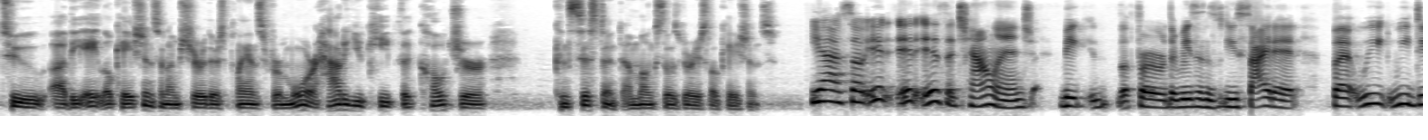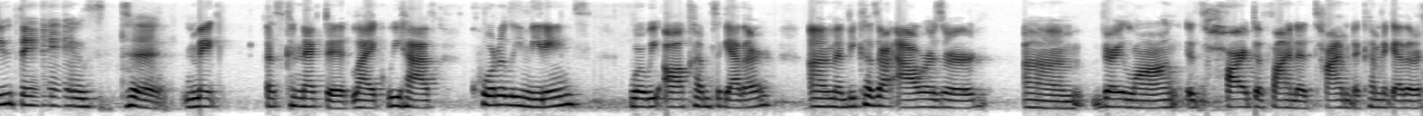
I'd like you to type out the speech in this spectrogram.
to uh, the eight locations, and I'm sure there's plans for more. How do you keep the culture consistent amongst those various locations? Yeah, so it, it is a challenge be, for the reasons you cited, but we we do things to make us connected. Like we have quarterly meetings where we all come together, um, and because our hours are um, very long, it's hard to find a time to come together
